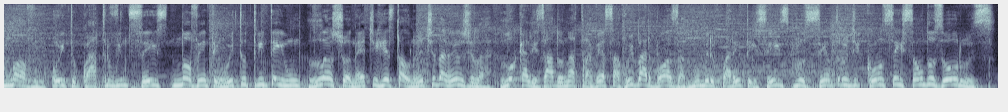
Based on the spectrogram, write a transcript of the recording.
98426 9831. Lanchonete Restaurante da Ângela, localizado na Travessa Rui Barbosa, número 46, no centro de Conceição dos Ouros.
